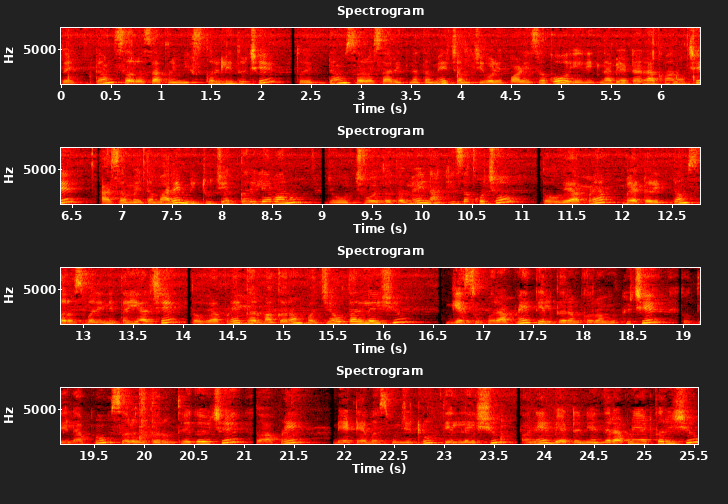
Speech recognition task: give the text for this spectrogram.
તો એકદમ સરસ આપણે મિક્સ કરી લીધું છે. તો એકદમ સરસ આ રીતના તમે ચમચી વડે પાડી શકો. એ રીતના બેટર રાખવાનું છે. આ સમયે તમારે મીઠું ચેક કરી લેવાનું. જો ઓછું હોય તો તમે નાખી શકો છો. તો હવે આપણે બેટર એકદમ સરસ બનીને તૈયાર છે. તો હવે આપણે ગરમા ગરમ ભજીયા ઉતારી લઈશું. ગેસ ઉપર આપણે તેલ ગરમ કરવા મૂક્યું છે. તો તેલ આપણું સરસ ગરમ થઈ ગયું છે. તો આપણે બે ટેબલ સ્પૂન જેટલું તેલ લઈશું અને બેટરની અંદર આપણે એડ કરીશું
